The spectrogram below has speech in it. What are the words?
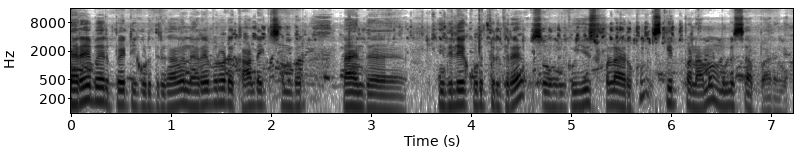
நிறைய பேர் பேட்டி கொடுத்துருக்காங்க. நிறைய பேரோட காண்டாக்ட் நம்பர் நான் இந்த இதிலே கொடுத்துருக்குறேன் ஸோ உங்களுக்கு யூஸ்ஃபுல்லாக இருக்கும். ஸ்கிப் பண்ணாமல் முழுசாக பாருங்கள்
